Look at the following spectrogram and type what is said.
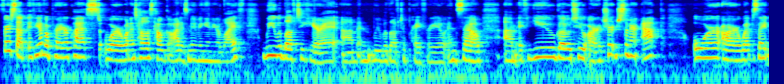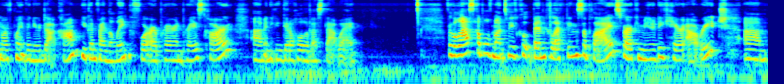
First up, if you have a prayer request or want to tell us how God is moving in your life, we would love to hear it um, and we would love to pray for you. And so um, if you go to our Church Center app, or our website, northpointvineyard.com. You can find the link for our prayer and praise card, um, and you can get a hold of us that way. For the last couple of months, we've been collecting supplies for our community care outreach. Um,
